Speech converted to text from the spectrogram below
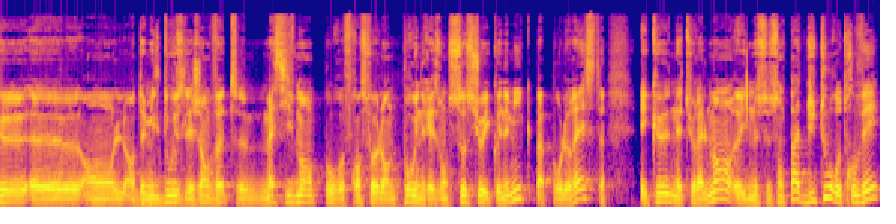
que euh, en, en, 2012 les gens votent massivement pour François Hollande pour une raison socio-économique, pas pour le reste, et que naturellement euh, ils ne se sont pas du tout retrouvés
